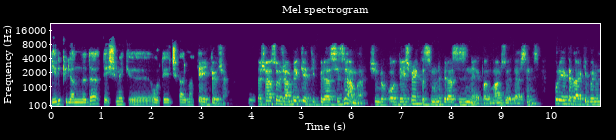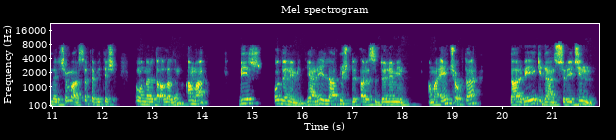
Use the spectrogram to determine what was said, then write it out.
geri planını da deşmek, e, ortaya çıkarmak Peki gerekiyor. hocam. Taşansı Hocam beklettik biraz sizi ama şimdi o değişme kısmını biraz sizinle yapalım arzu ederseniz. Buraya kadarki bölümler için varsa tabii onları da alalım ama bir o dönemin yani 50-60 arası dönemin ama en çok da darbeye giden sürecin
